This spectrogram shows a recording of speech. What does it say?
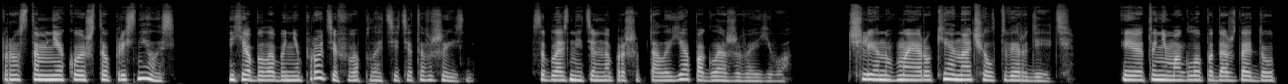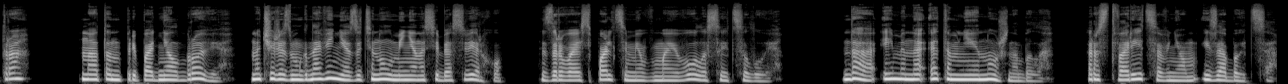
Просто мне кое-что приснилось. Я была бы не против воплотить это в жизнь. Соблазнительно прошептала я, поглаживая его. Член в моей руке начал твердеть. И это не могло подождать до утра? Натан приподнял брови, но через мгновение затянул меня на себя сверху, зарываясь пальцами в мои волосы и целуя. Да, именно это мне и нужно было раствориться в нем и забыться.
